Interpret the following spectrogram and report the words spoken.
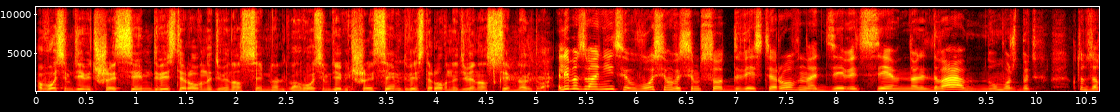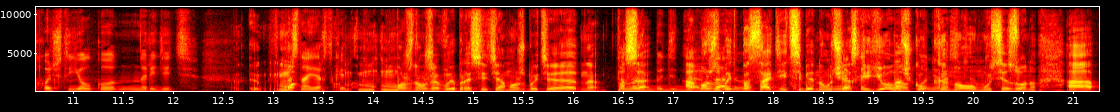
8 9 6 7 200 ровно 9702. 8 9 6 7 200 ровно 9702. Либо звоните 8 800 200 ровно 9702. Ну, может быть, кто-то захочет елку нарядить Красноярске. Можно уже выбросить, а может быть, э, поса... а может, быть, да, а может быть посадить себе на участке елочку к новому растет. сезону. А,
